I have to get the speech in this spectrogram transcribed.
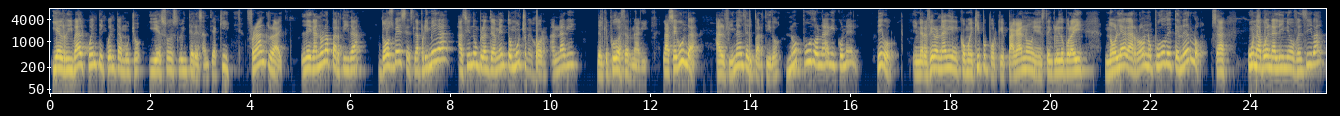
Y el rival cuenta y cuenta mucho, y eso es lo interesante aquí. Frank Wright le ganó la partida dos veces. La primera haciendo un planteamiento mucho mejor a Nagy del que pudo hacer Nagy. La segunda, al final del partido, no pudo Nagy con él. Digo, y me refiero a Nagy como equipo porque Pagano está incluido por ahí, no le agarró, no pudo detenerlo. O sea, una buena línea ofensiva,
